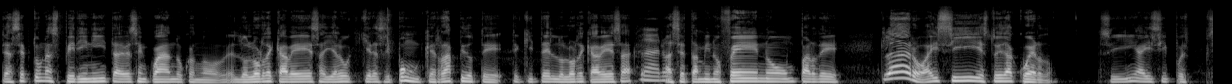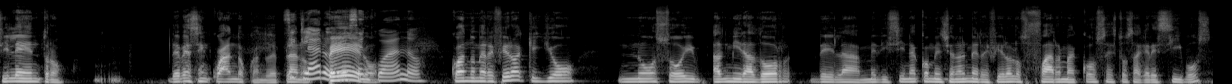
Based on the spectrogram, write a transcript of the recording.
te acepto una aspirinita de vez en cuando, cuando el dolor de cabeza y algo que quieres y pum, que rápido te, te quite el dolor de cabeza, Claro. acetaminofeno, un par de... Claro, ahí sí estoy de acuerdo. Sí, ahí sí, pues sí le entro. De vez en cuando, cuando de Sí, plano. claro, de vez en Pero cuando. Cuando me refiero a que yo no soy admirador de la medicina convencional, me refiero a los fármacos, estos agresivos,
